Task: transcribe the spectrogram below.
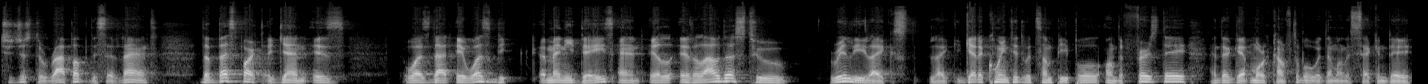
to just to wrap up this event, the best part again is was that it was be- many days and it, it allowed us to really like like get acquainted with some people on the first day and then get more comfortable with them on the second day.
